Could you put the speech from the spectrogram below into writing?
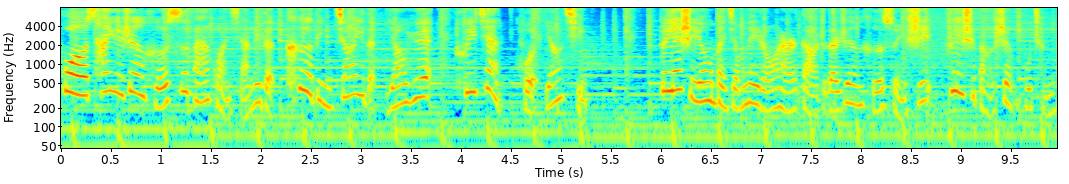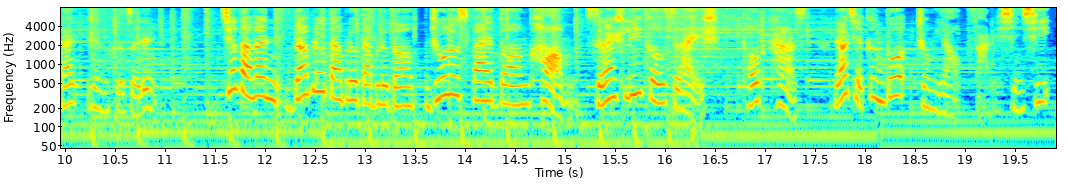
或参与任何司法管辖内的特定交易的邀约、推荐或邀请。对因使用本节目内容而导致的任何损失，瑞士宝盛不承担任何责任。请访问 www.juliusby.com/legal/podcast，了解更多重要法律信息。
